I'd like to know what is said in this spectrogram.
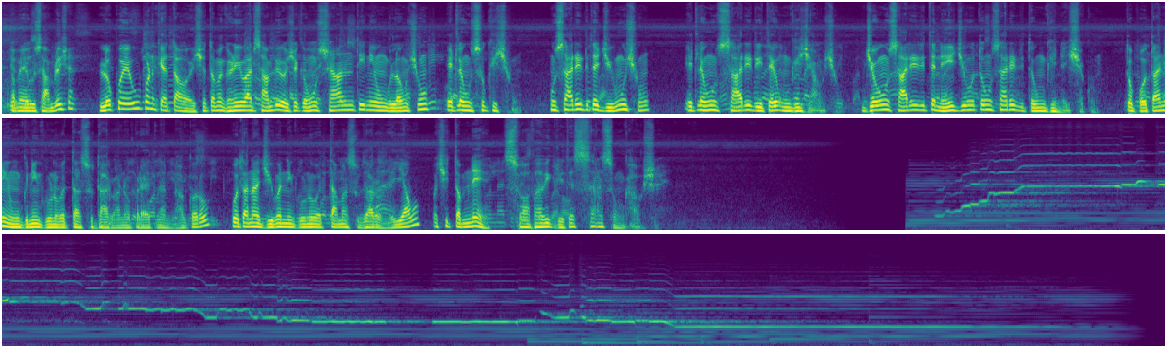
તમે એવું સાંભળ્યું છે? લોકો એવું પણ કહેતા હોય છે, તમે ઘણીવાર સાંભળ્યું હશે કે હું શાંતિની ઊંઘ લઉં છું, એટલે હું સુખી છું. હું સારી રીતે જીવું છું એટલે હું સારી રીતે ઊંઘી જાઉં છું. જો હું સારી રીતે નહીં જીવું, તો હું સારી રીતે ઊંઘી નહીં શકું. તો પોતાની ઊંઘની ગુણવત્તા સુધારવાનો પ્રયત્ન ન કરો. પોતાના જીવનની ગુણવત્તામાં સુધારો લઈ આવો. પછી તમને સ્વાભાવિક રીતે સરસ ઊંઘ આવશે.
